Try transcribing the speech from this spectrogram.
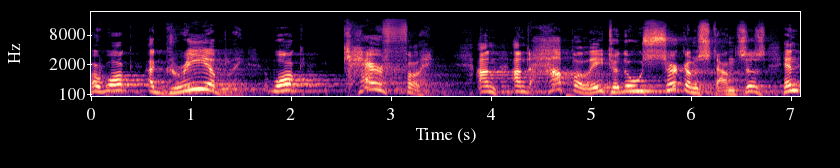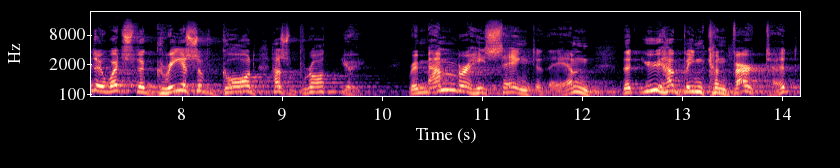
or walk agreeably, walk carefully. And, and happily to those circumstances into which the grace of God has brought you. Remember, he's saying to them that you have been converted.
